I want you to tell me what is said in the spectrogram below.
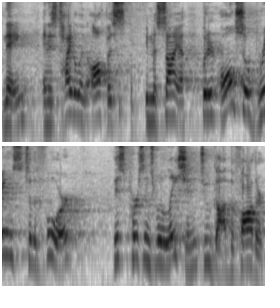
name and his title and office in Messiah, but it also brings to the fore this person's relation to God the Father.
